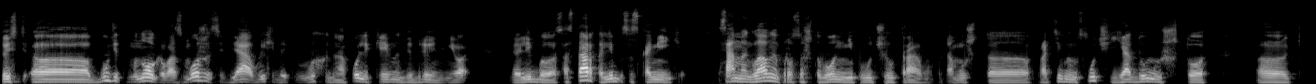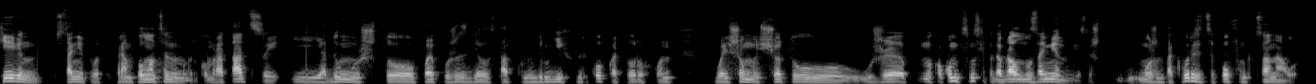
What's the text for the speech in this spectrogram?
То есть э, будет много возможностей для выхода, выхода на поле Кевина Дебрейна, либо со старта, либо со скамейки. Самое главное просто, чтобы он не получил травму, потому что в противном случае я думаю, что Э, Кевин станет вот прям полноценным игроком ротации, и я думаю, что Пеп уже сделал ставку на других игроков, которых он большому счету уже ну, в каком-то смысле подобрал на замену, если можно так выразиться, по функционалу.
